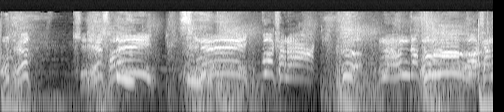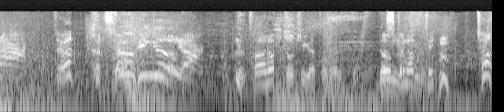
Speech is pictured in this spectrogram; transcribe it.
おて消え去れ死ねえバカななんだとバカなスターフィンガー頼時が止まるってどんなくなってうんちょっ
